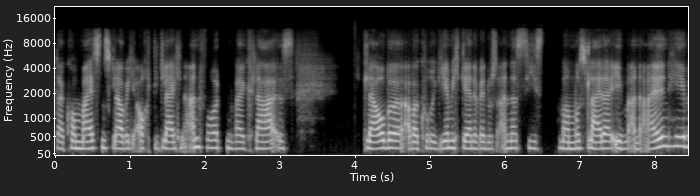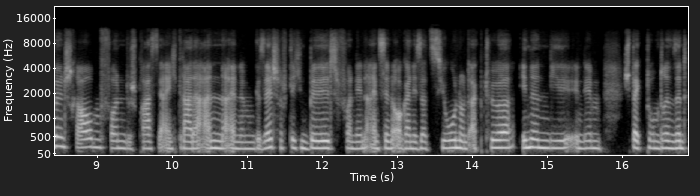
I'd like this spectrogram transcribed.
da kommen meistens, glaube ich, auch die gleichen Antworten, weil klar ist, ich glaube, aber korrigiere mich gerne, wenn du es anders siehst, man muss leider eben an allen Hebeln schrauben, von, du sprachst ja eigentlich gerade an, einem gesellschaftlichen Bild, von den einzelnen Organisationen und AkteurInnen, die in dem Spektrum drin sind,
